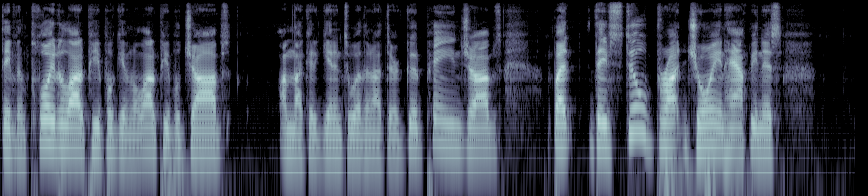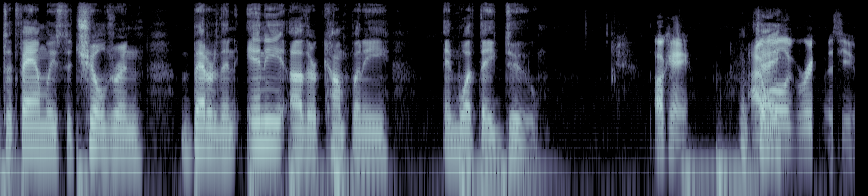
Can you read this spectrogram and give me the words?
They've employed a lot of people given a lot of people jobs. I'm not going to get into whether or not they're good paying jobs but they've still brought joy and happiness to families to children better than any other company in what they do. Okay, Okay. I will agree with you.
